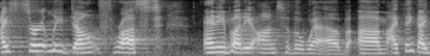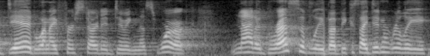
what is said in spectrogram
I certainly don't thrust anybody onto the web. Um, I think I did when I first started doing this work, not aggressively, but because I didn't really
